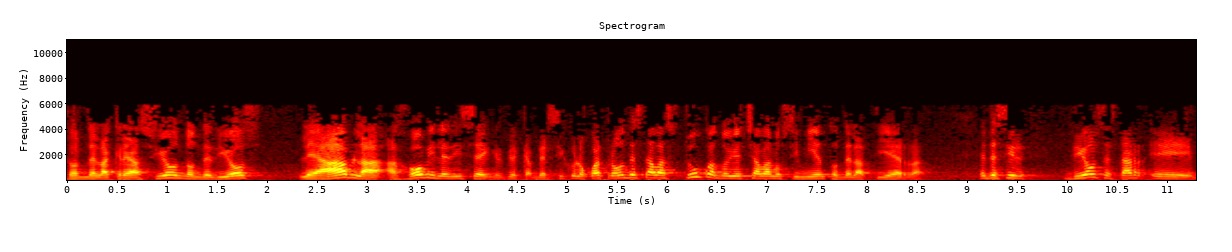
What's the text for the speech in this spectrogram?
donde la creación, donde Dios le habla a Job y le dice en el versículo 4, ¿dónde estabas tú cuando yo echaba los cimientos de la tierra? Es decir, Dios está eh,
